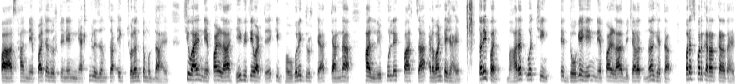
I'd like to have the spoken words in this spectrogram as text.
पास हा नेपाळच्या दृष्टीने नॅशनलिझमचा एक ज्वलंत मुद्दा आहे. शिवाय नेपाळला ही भीती वाटते की भौगोलिकदृष्ट्या त्यांना हा लिपुलेख पासचा ॲडव्हान्टेज आहे. तरी पण भारत व चीन हे दोघेही नेपाळला विचारात न घेता परस्पर करार करत आहेत.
